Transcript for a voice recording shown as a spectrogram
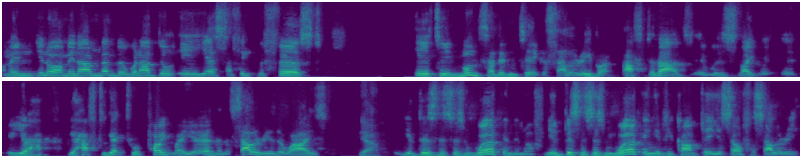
I mean, you know, I mean, I remember when I built AES, I think the first 18 months I didn't take a salary, but after that, it was like you, you have to get to a point where you're earning a salary. Otherwise, Yeah. your business isn't working enough. Your business isn't working if you can't pay yourself a salary.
